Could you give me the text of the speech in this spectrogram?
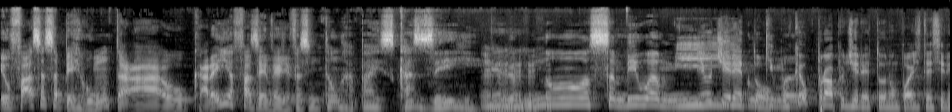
eu faço essa pergunta, ah, o cara ia fazer ao invés de falar assim, então, rapaz, casei. Uhum. Nossa, meu amigo. E o diretor? Que Por que o próprio diretor não pode ter sido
